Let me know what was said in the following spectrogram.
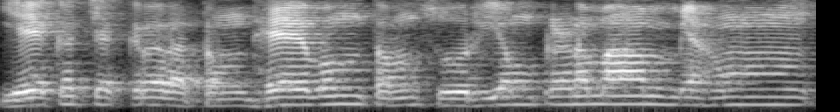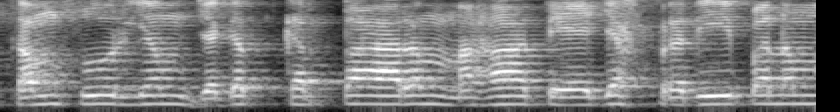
ఏకచక్రరథం దేవం తం సూర్యం ప్రణమామ్యహం తం సూర్యం జగత్కర్తారం మహాతేజ ప్రదీపనం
